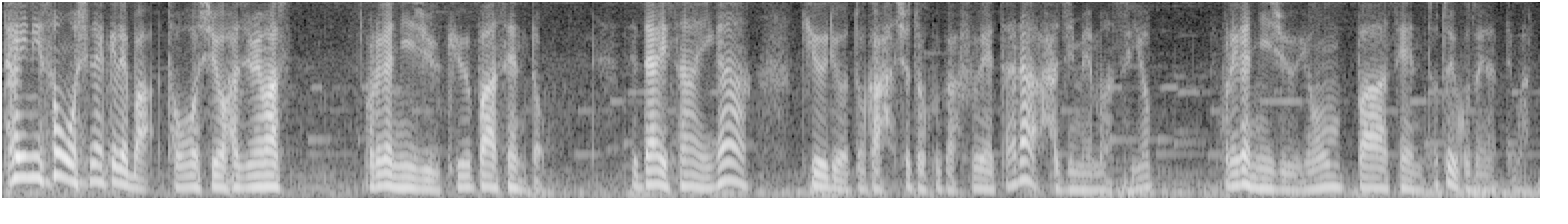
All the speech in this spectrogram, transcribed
対に損をしなければ投資を始めます。これが29%で第3位が給料とか所得が増えたら始めますよ。これが24%ということになってます。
